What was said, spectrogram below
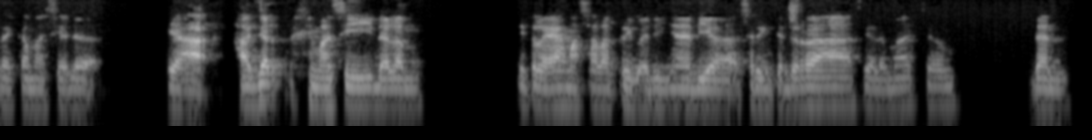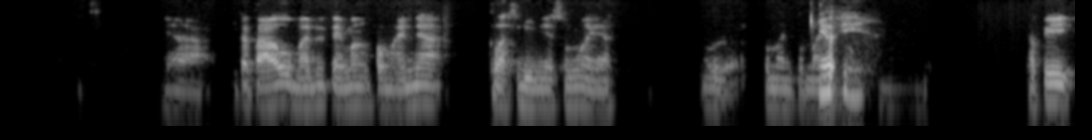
mereka masih ada ya Hazard masih dalam itulah ya masalah pribadinya dia sering cedera segala macam dan ya kita tahu Madrid emang pemainnya kelas dunia semua ya. Pemain-pemain. Tapi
